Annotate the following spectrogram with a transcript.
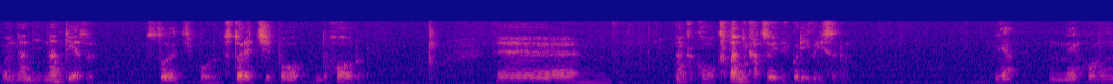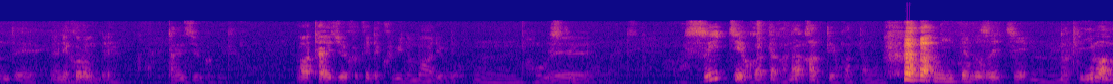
これ何なんていうやつ？ストレッチポール、ストレッチポホール。へえなんかこう肩に担いでグリグリするいや寝転んで。寝転んで。体重かあ体重かけて首の周りを。けてうんほぐしていくようなやつスイッチよかったかな？買ってよかったもん、ニンテンドースイッチ？だって今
